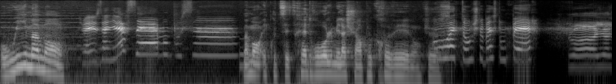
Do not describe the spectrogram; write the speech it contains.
Oui, maman Maman, écoute, c'est très drôle, mais là, je suis un peu crevé, donc... euh, Oh, attends, je te passe ton père. Joyeux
